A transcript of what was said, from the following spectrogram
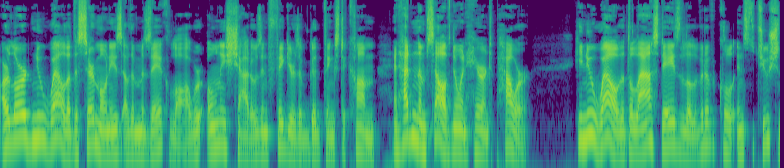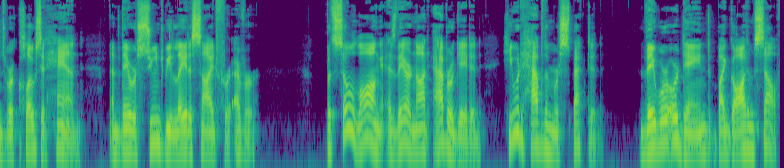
Our Lord knew well that the ceremonies of the Mosaic law were only shadows and figures of good things to come, and had in themselves no inherent power. He knew well that the last days of the Levitical institutions were close at hand, and they were soon to be laid aside forever. But so long as they are not abrogated, he would have them respected. They were ordained by God Himself.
